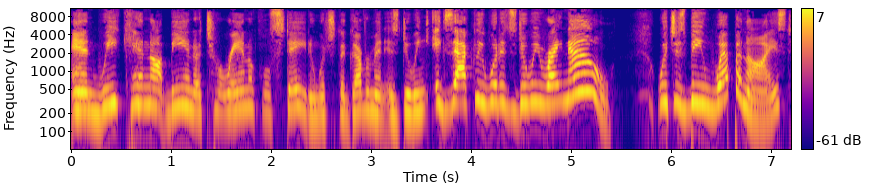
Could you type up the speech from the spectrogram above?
And we cannot be in a tyrannical state in which the government is doing exactly what it's doing right now which is being weaponized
